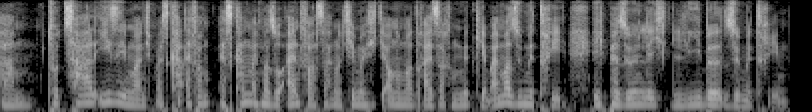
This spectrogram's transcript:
ähm, total easy manchmal. Es kann einfach, es kann manchmal so einfach sein. Und hier möchte ich dir auch nochmal drei Sachen mitgeben. Einmal Symmetrie. Ich persönlich liebe Symmetrien.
